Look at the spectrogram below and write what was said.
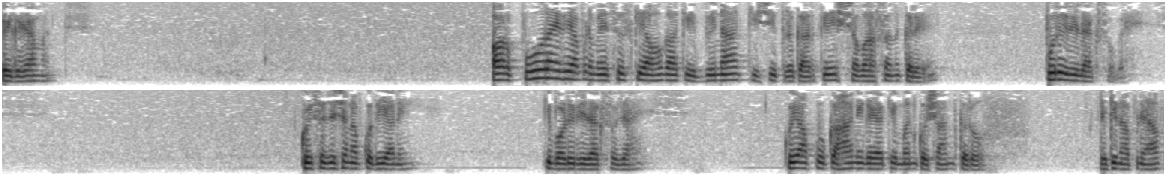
कहीं गया मन और पूरा यदि आपने महसूस किया होगा कि बिना किसी प्रकार के शवासन करे, पूरे रिलैक्स हो गए। कोई सजेशन आपको दिया नहीं कि बॉडी रिलैक्स हो जाए? कोई आपको कहा नहीं गया कि मन को शांत करो, लेकिन अपने आप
